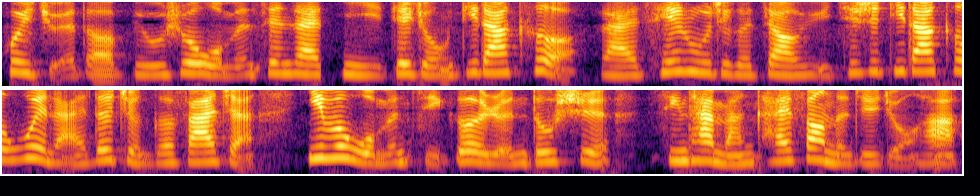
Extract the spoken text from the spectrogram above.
会觉得，比如说我们现在以这种滴答课来切入这个教育，其实滴答课未来的整个发展，因为我们几个人都是心态蛮开放的这种哈。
